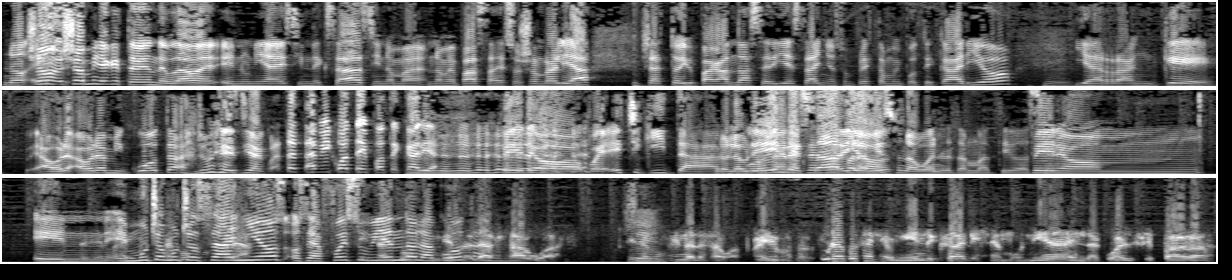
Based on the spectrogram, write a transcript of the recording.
No, yo, yo mira que estoy endeudado en, unidades indexadas y no me, no me pasa eso. Yo en realidad ya estoy pagando hace 10 años un préstamo hipotecario y arranqué. Ahora ahora mi cuota, no me decía, ¿cuánto está mi cuota hipotecaria? Pero pues es chiquita. Pero la unidad indexada para mí es una buena alternativa. Pero mm, en, en muchos, muchos años, o sea, fue subiendo la cuota. Las aguas. Se sí. las aguas. Hay cosas. Una cosa es la unidad indexada, que es la moneda en la cual se paga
